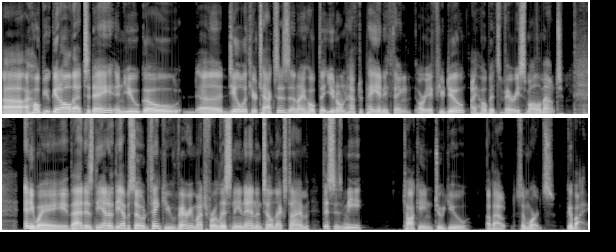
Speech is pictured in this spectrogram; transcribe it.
Uh, I hope you get all that today and you go uh, deal with your taxes, and I hope that you don't have to pay anything. Or if you do, I hope it's very small amount. Anyway, that is the end of the episode. Thank you very much for listening, and until next time, this is me talking to you about some words. Goodbye.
